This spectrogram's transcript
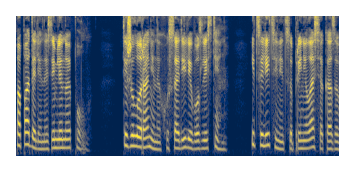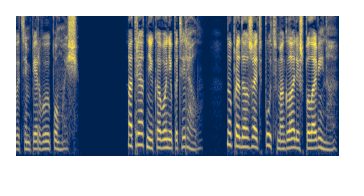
попадали на земляной пол. Тяжело раненых усадили возле стен, и целительница принялась оказывать им первую помощь. Отряд никого не потерял, но продолжать путь могла лишь половина.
